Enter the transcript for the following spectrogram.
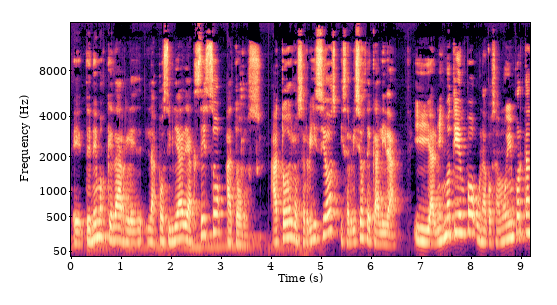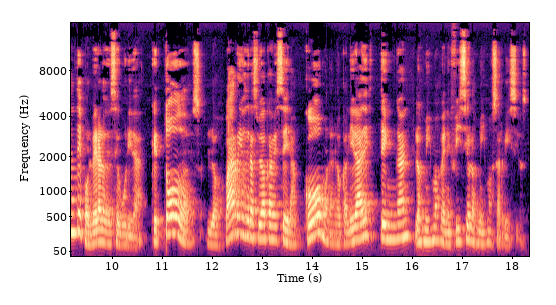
Eh, tenemos que darle la posibilidad de acceso a todos a todos los servicios y servicios de calidad. Y al mismo tiempo, una cosa muy importante es volver a lo de seguridad. Que todos los barrios de la ciudad cabecera, como las localidades, tengan los mismos beneficios, los mismos servicios.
